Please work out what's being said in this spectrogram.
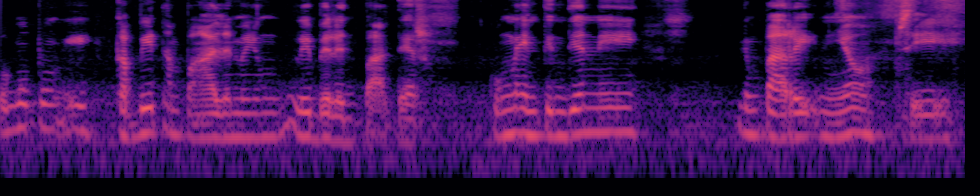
Wag mo pong ikabit ang pangalan mo yung Reverend Father. Kung naintindihan ni yung pare niyo, si,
